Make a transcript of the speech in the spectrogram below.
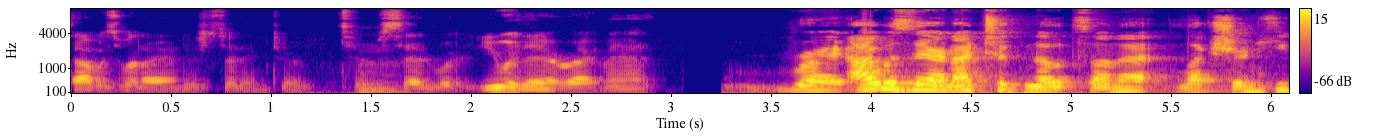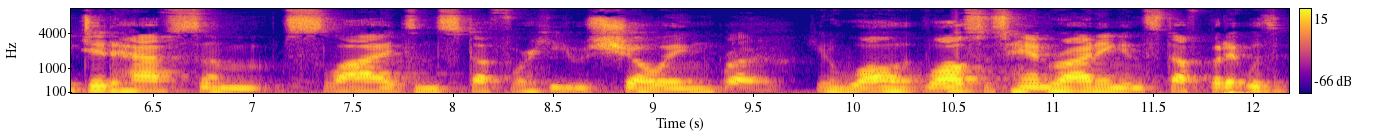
that was what I understood him to to have mm. said. You were there, right, Matt? Right. I was there and I took notes on that lecture, and he did have some slides and stuff where he was showing, right. you know, Wallace's handwriting and stuff. But it was,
